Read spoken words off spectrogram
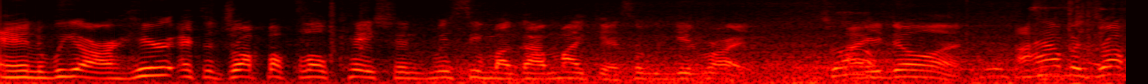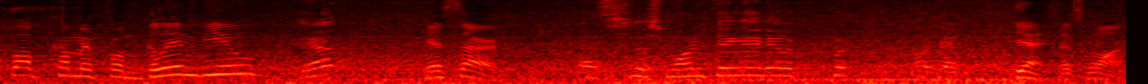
And we are here at the drop-off location. Let me see my guy Mike here so we can get right. up? How you doing? I have a drop-off coming from Glenview. Yep, Yes, sir. that's just one thing I gotta put, okay. Yes, that's one.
